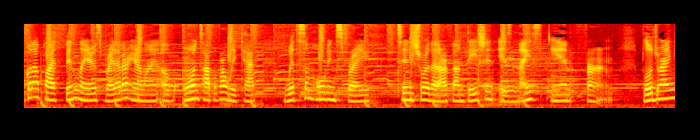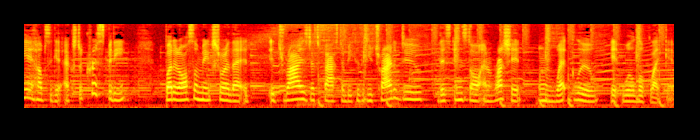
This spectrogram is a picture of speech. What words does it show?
We're going to apply thin layers right at our hairline of on top of our wig cap with some holding spray to ensure that our foundation is nice and firm. Blow drying it helps it get extra crispity but it also makes sure that it, it dries just faster because if you try to do this install and rush it on wet glue, it will look like it.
